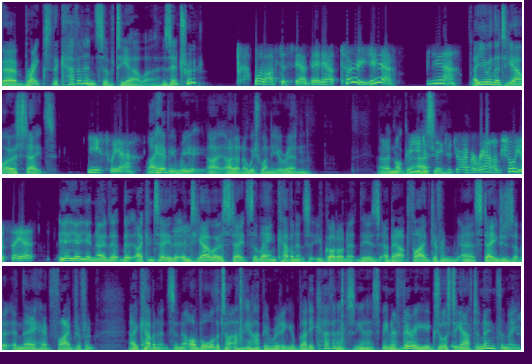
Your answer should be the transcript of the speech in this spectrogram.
uh, breaks the covenants of Te Awa. Is that true? Well, I've just found that out too. Yeah, yeah. Are you in the Te Awa Estates? Yes, we are. I have been. Re- I, I don't know which one you're in. And I'm not going you to ask you. Just need to drive around. I'm sure you'll see it. Yeah, yeah, yeah. No, that, but I can tell you that in Te Awa Estates, the land covenants that you've got on it, there's about five different uh, stages of it, and they have five different uh, covenants. And of all the time, I mean, I've been reading your bloody covenants. You know, it's been a very exhausting afternoon for me,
